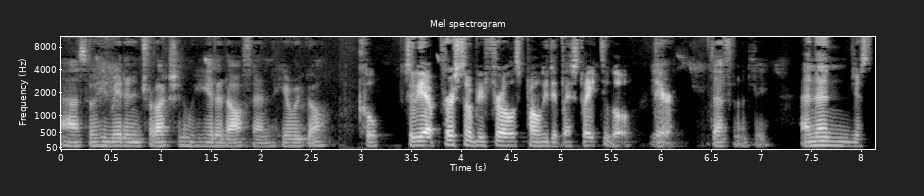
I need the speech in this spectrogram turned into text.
Uh, so he made an introduction, we hit it off, and here we go. Cool. So yeah, personal referral is probably the best way to go yeah, there. Definitely. And then just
